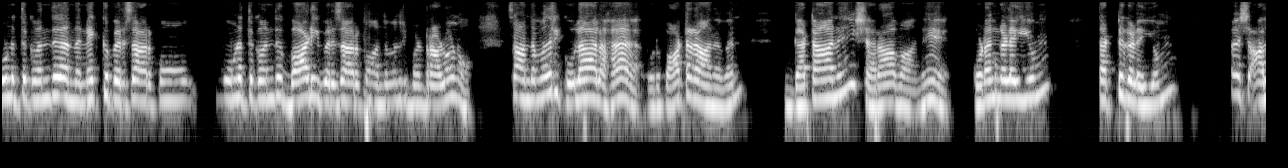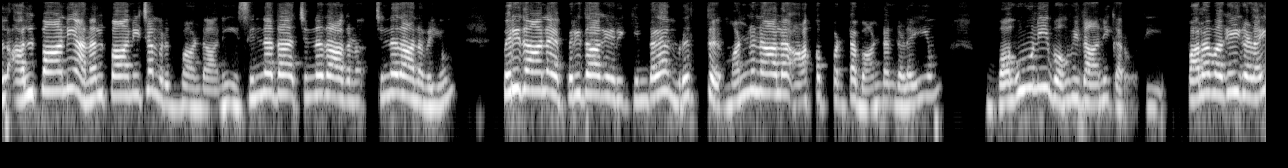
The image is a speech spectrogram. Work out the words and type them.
ஒண்ணுத்துக்கு வந்து அந்த நெக்கு பெருசா இருக்கும். ஒண்ணுத்துக்கு வந்து பாடி பெருசா இருக்கும் அந்த மாதிரி பண்றாலும் சோ அந்த மாதிரி குலாலக ஒரு பாட்டரானவன் கட்டானு ஷராவானு குடங்களையும் தட்டுகளையும் அல் அல்பானி அனல்பானி ச மிருத்பாண்டானி சின்னதா சின்னதாக சின்னதானவையும் பெரிதான பெரிதாக இருக்கின்ற மிருத்து மண்ணினால ஆக்கப்பட்ட பாண்டங்களையும் பகுனி பகுவிதானி கரோதி பல வகைகளை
